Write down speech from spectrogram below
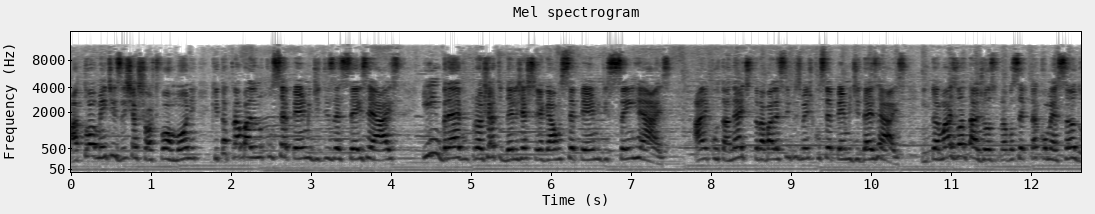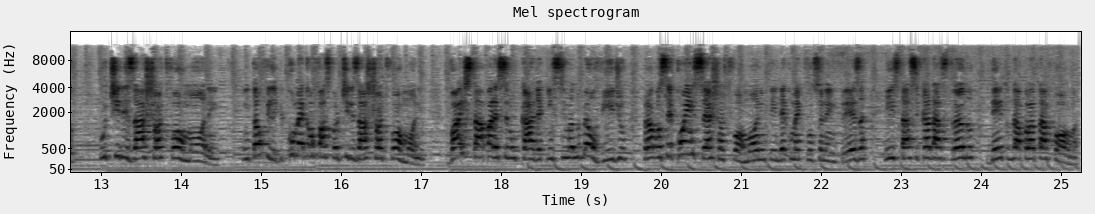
Atualmente existe a Short for Money que está trabalhando com CPM de 16 reais e em breve o projeto dele já chegar a um CPM de 100 reais. A Encurtanet trabalha simplesmente com CPM de 10 reais. Então é mais vantajoso para você que está começando utilizar a Short for Money. Então, Felipe, como é que eu faço para utilizar a Short Money? Vai estar aparecendo um card aqui em cima do meu vídeo para você conhecer a Short Money, entender como é que funciona a empresa e estar se cadastrando dentro da plataforma.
